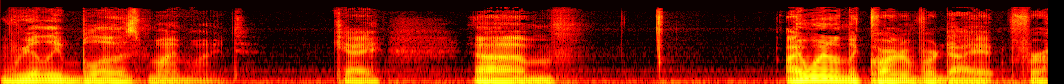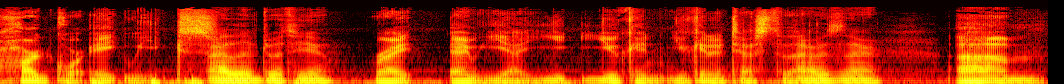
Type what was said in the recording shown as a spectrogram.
really blows my mind. Okay. Um, I went on the carnivore diet for hardcore eight weeks. I lived with you. right? I mean, yeah, you, you can you can attest to that. I was there. um,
